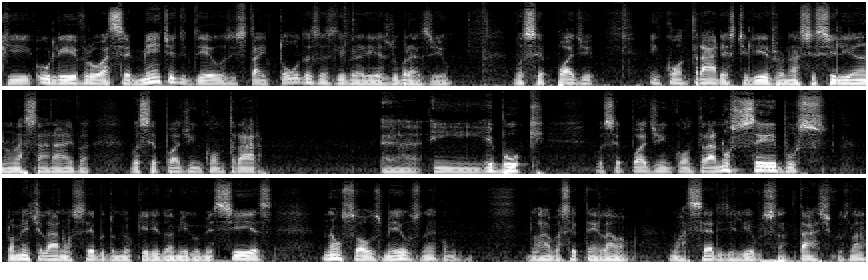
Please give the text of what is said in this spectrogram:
que o livro A Semente de Deus está em todas as livrarias do Brasil. Você pode encontrar este livro na Siciliano, na Saraiva, você pode encontrar é, em e-book, você pode encontrar no Sebos, provavelmente lá no sebo do meu querido amigo Messias, não só os meus, né, como lá você tem lá uma, série de livros fantásticos lá.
